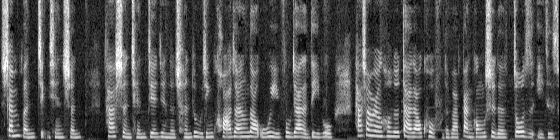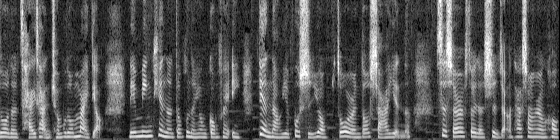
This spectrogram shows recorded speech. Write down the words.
山本景先生。他省钱节俭的程度已经夸张到无以复加的地步。他上任后就大刀阔斧的把办公室的桌子、椅子所有的财产全部都卖掉，连名片呢都不能用公费印，电脑也不实用，所有人都傻眼了。四十二岁的市长，他上任后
